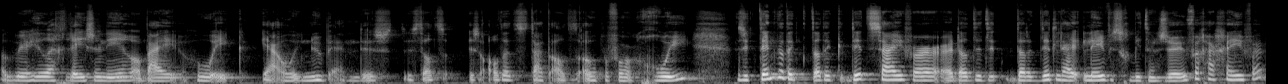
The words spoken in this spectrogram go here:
ook weer heel erg resoneren bij hoe ik, ja, hoe ik nu ben. Dus, dus dat is altijd, staat altijd open voor groei. Dus ik denk dat ik, dat ik dit cijfer, eh, dat, dit, dat ik dit levensgebied een 7 ga geven.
